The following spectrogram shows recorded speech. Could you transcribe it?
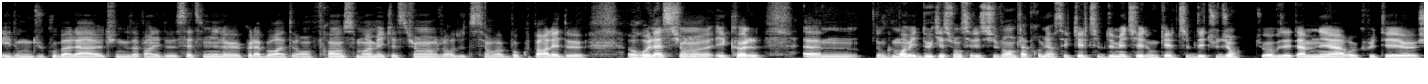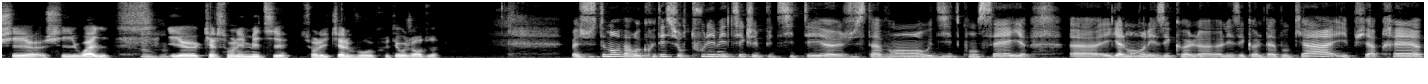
Et donc, du coup, bah là, tu nous as parlé de 7000 euh, collaborateurs en France. Moi, mes questions aujourd'hui, si on va beaucoup parler de relations euh, école. Euh, donc, moi, mes deux questions, c'est les suivantes. La première, c'est quel type de métier, donc quel type d'étudiant, tu vois, vous êtes amené à recruter chez, chez EY. Mmh Et quels sont les métiers sur lesquels vous recrutez aujourd'hui? Bah, justement, on va recruter sur tous les métiers que j'ai pu te citer euh, juste avant, audit, conseil, euh, également dans les écoles, euh, les écoles d'avocats. Et puis après,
